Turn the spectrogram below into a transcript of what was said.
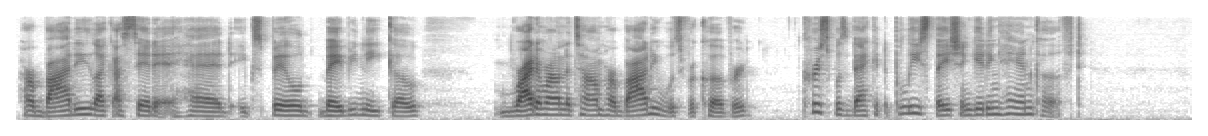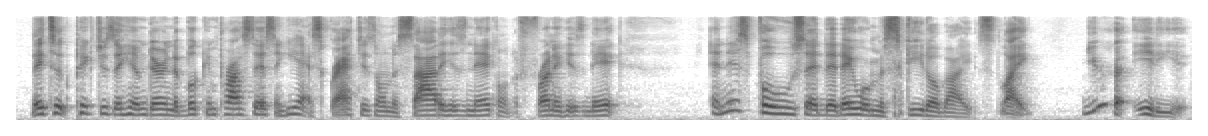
Her body, like I said, it had expelled baby Nico. Right around the time her body was recovered, Chris was back at the police station getting handcuffed. They took pictures of him during the booking process and he had scratches on the side of his neck, on the front of his neck. And this fool said that they were mosquito bites. Like, you're an idiot.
